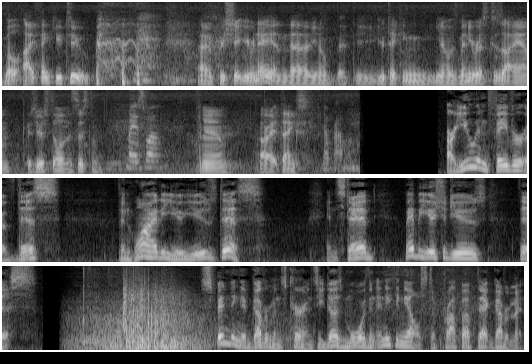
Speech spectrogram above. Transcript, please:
Well, I thank you too. I appreciate you, Renee, and uh, you know that you're taking you know as many risks as I am because you're still in the system. might as well. Yeah. All right. Thanks. No problem. Are you in favor of this? Then why do you use this? Instead, maybe you should use this. Spending a government's currency does more than anything else to prop up that government.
